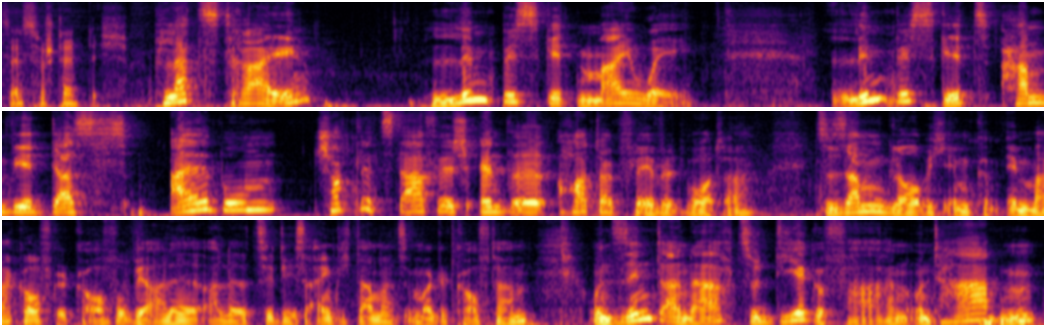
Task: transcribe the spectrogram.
Selbstverständlich. Platz 3, Limp Bizkit My Way. Limp Bizkit haben wir das Album Chocolate Starfish and the Hot Dog Flavored Water zusammen, glaube ich, im, im Markauf gekauft, wo wir alle, alle CDs eigentlich damals immer gekauft haben und sind danach zu dir gefahren und haben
